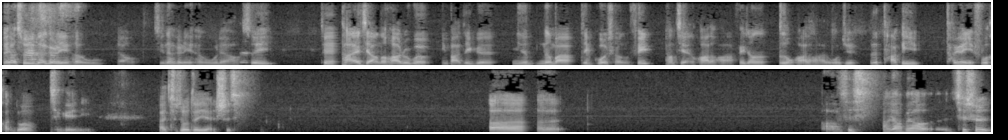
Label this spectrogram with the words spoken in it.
对啊，所以那个人也很无聊，其实那个人也很无聊。所以对他来讲的话，如果你把这个你能把这个过程非常简化的话，非常自动化的话，我觉得他可以，他愿意付很多钱给你来去做这件事情。呃。啊，这想要不要？其实，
